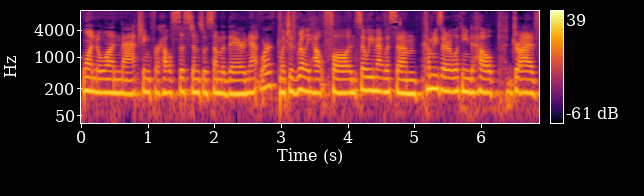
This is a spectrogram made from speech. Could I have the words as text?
one to one matching for health systems with some of their network, which is really helpful. And so we met with some companies that are looking to help drive,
